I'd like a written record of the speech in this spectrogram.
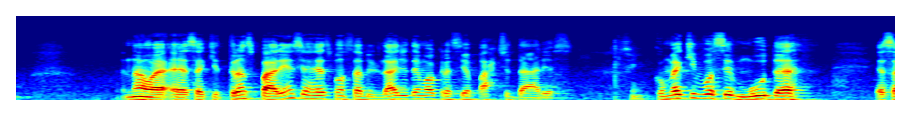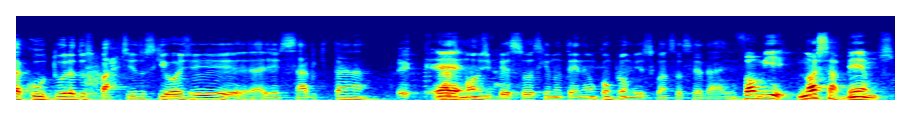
não é essa aqui, transparência, responsabilidade e democracia partidárias. Sim. Como é que você muda essa cultura dos partidos que hoje a gente sabe que está é, nas mãos de pessoas que não têm nenhum compromisso com a sociedade? Valmir, nós sabemos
